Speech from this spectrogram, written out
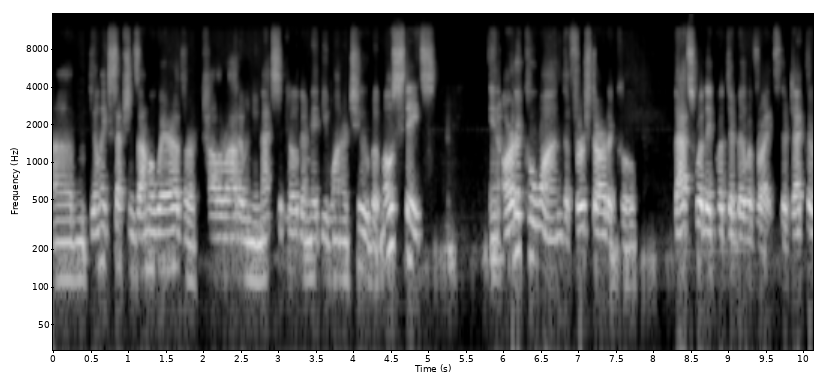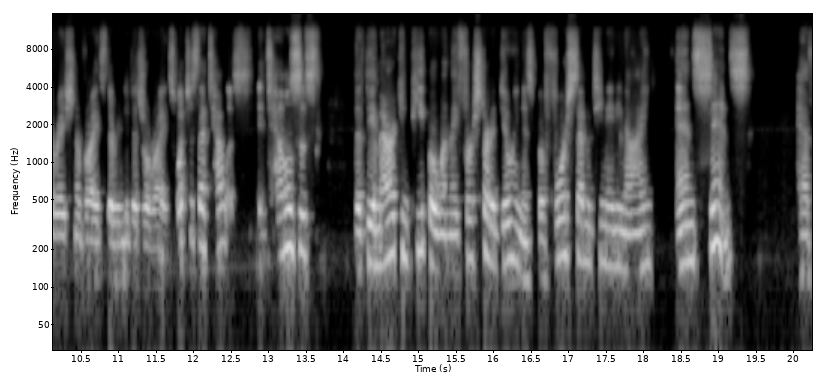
um, the only exceptions I'm aware of are Colorado and New Mexico. There may be one or two, but most states, in Article 1, the first article, that's where they put their Bill of Rights, their Declaration of Rights, their individual rights. What does that tell us? It tells us that the American people, when they first started doing this before 1789 and since, have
